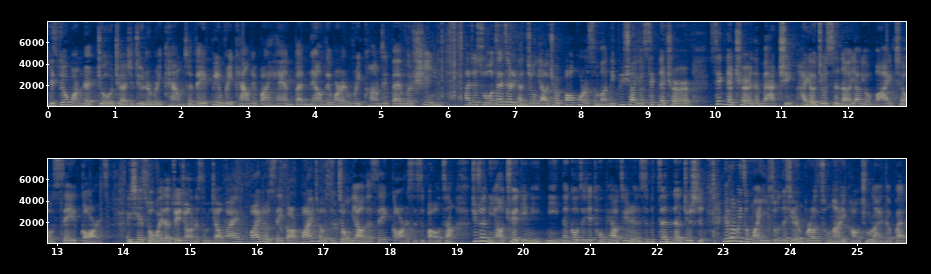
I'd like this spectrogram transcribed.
he still wanted Georgia to do the recount. They've been recounted by hand, but now they want to recount it by machine. 他就说在这里很重要，就是包括了什么？你必须要有 signature signature 的 matching，还有就是呢要有 vital safeguards。 一些所谓的最重要的，什么叫 vital safeguard？vital 是重要的，safeguards 是保障，就说你要确定你你能够这些投票这些人是不是真的，就是因为他们一直怀疑说那些人不知道是从哪里跑出来的。But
